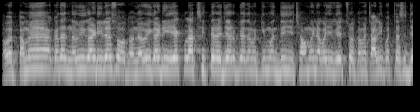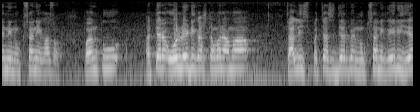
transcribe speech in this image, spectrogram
હવે તમે કદાચ નવી ગાડી લેશો, તો નવી ગાડી એક લાખ સિત્તેર હજાર રૂપિયા તમે કિંમત દીધી, છ મહિના પછી વેચશો, તમે ચાલીસ, પચાસ હજારની નુકસાની ખાશો. પરંતુ અત્યારે ઓલરેડી કસ્ટમરે આમાં ચાલીસ, પચાસ હજાર રૂપિયા નુકસાની કરી છે,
